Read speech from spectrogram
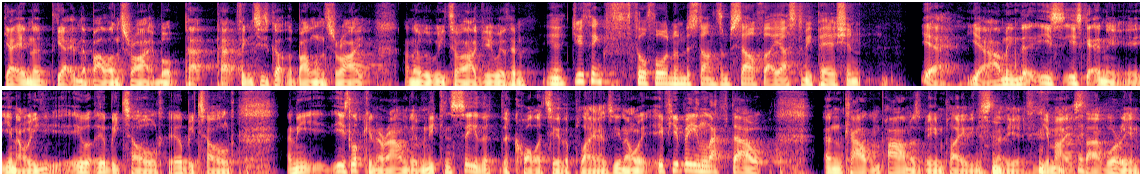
getting the getting the balance right. But Pep Pep thinks he's got the balance right. I know we to argue with him. Yeah. Do you think Phil Foden understands himself that he has to be patient? Yeah, yeah. I mean, he's he's getting you know he he'll, he'll, be told he'll be told, and he he's looking around him and he can see the, the quality of the players. You know, if you're being left out and Carlton Palmer's being played instead of you, you might start worrying.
